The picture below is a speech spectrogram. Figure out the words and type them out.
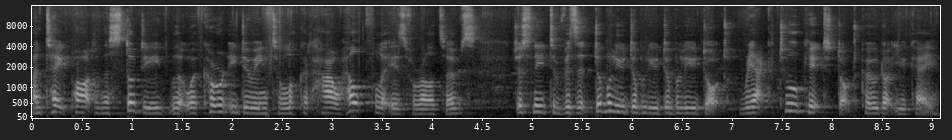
and take part in the study that we're currently doing to look at how helpful it is for relatives just need to visit www.reacttoolkit.co.uk.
